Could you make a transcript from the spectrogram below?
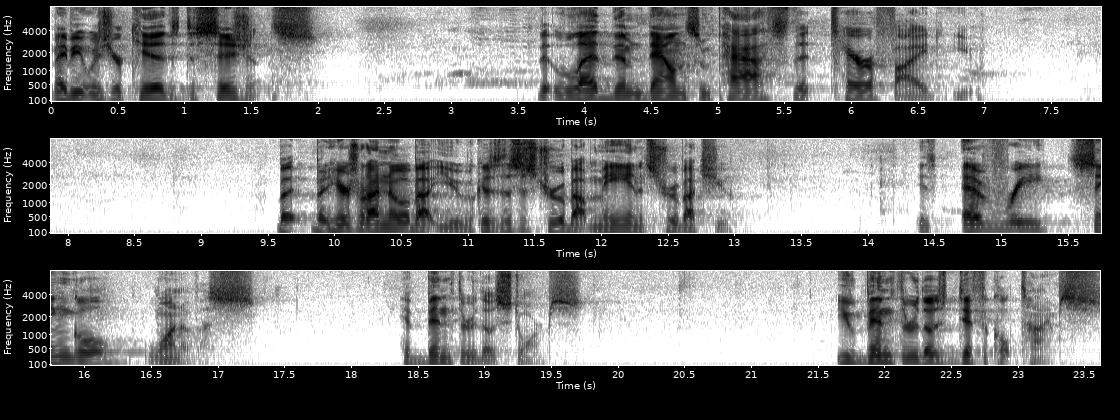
Maybe it was your kids' decisions that led them down some paths that terrified you. But, but here's what I know about you because this is true about me and it's true about you. Is every single one of us have been through those storms. You've been through those difficult times.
